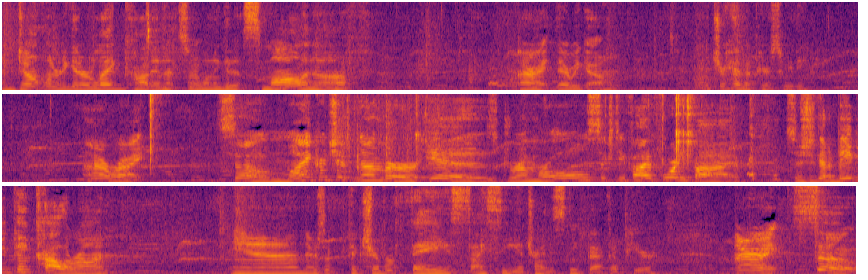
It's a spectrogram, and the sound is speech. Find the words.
I don't want her to get her leg caught in it, so I want to get it small enough. All right, there we go. Put your head up here, sweetie. All right. So microchip number is drumroll 6545. So she's got a baby pink collar on. And there's a picture of her face. I see you trying to sneak back up here. All right, so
